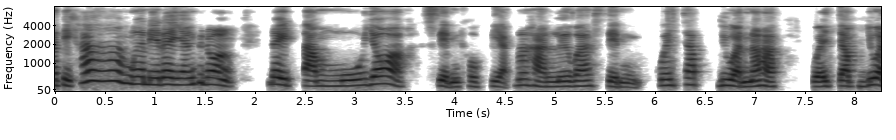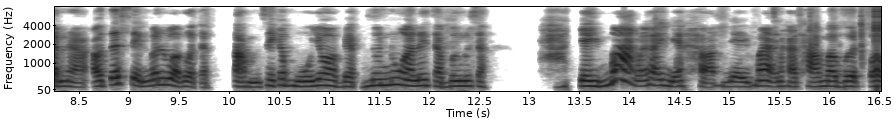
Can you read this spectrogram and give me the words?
วัสดีค่ะเมื่อนี้ได้ยังพี่น้อง ได้ตำหมูย่อเส้นข้าวเปียกนะคะหรือว่าเส้นก๋วยจับยวนนะคะก๋วยจับยวนค่ะเอาแต่เส้นมาลวกแล้วก็ตำใส่กับหมูย่อแบบนัวๆเลยจ้ะเบิ่งดูจ้ะถาดใหญ่มากนะคะอย่างเงี้ยถาดใหญ่มากนะคะถามมาเบิดบ่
